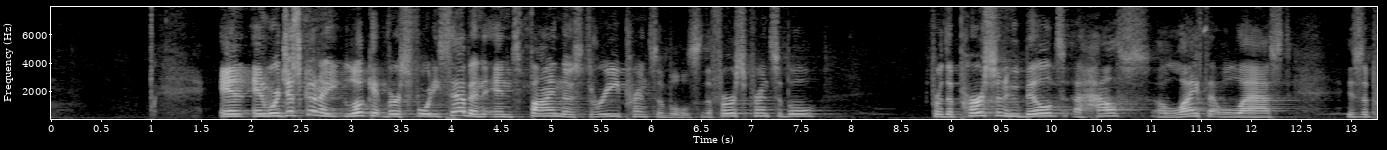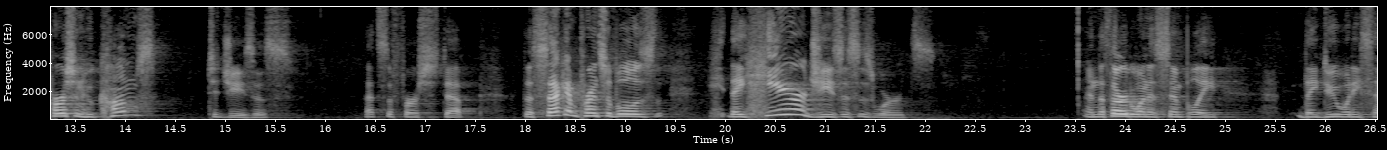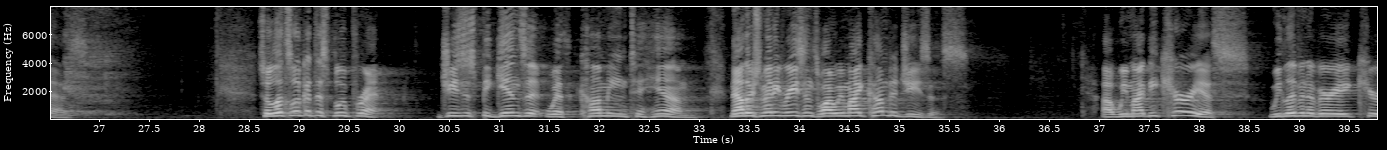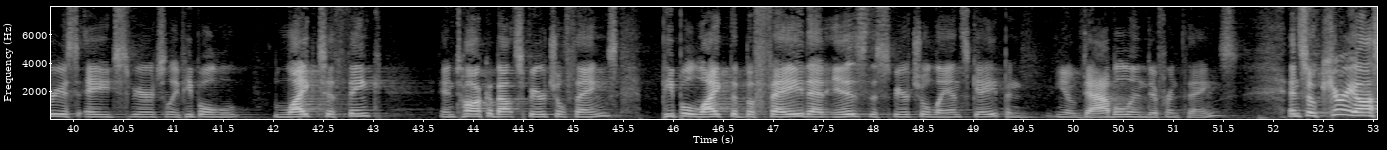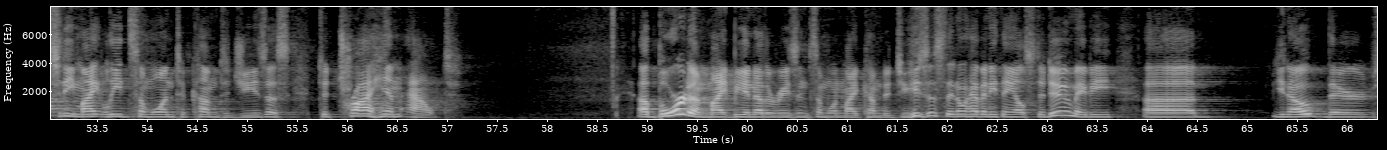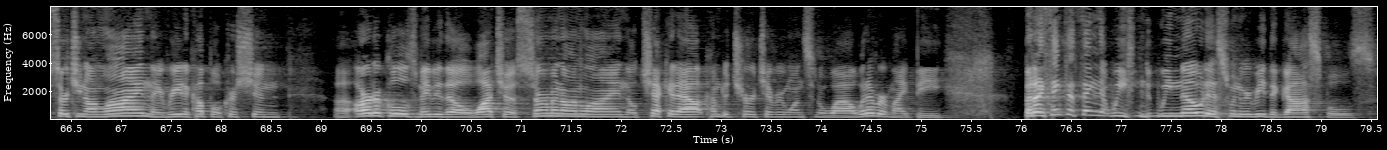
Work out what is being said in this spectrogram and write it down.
And, and we're just going to look at verse 47 and find those three principles. The first principle for the person who builds a house, a life that will last, is the person who comes to Jesus. That's the first step. The second principle is they hear Jesus' words. And the third one is simply they do what he says. So let's look at this blueprint. Jesus begins it with coming to him. Now, there's many reasons why we might come to Jesus. Uh, we might be curious. We live in a very curious age spiritually. People like to think and talk about spiritual things. People like the buffet that is the spiritual landscape and you know dabble in different things. And so curiosity might lead someone to come to Jesus to try him out. Uh, boredom might be another reason someone might come to Jesus. They don't have anything else to do. Maybe, uh, you know, they're searching online, they read a couple Christian uh, articles. Maybe they'll watch a sermon online, they'll check it out, come to church every once in a while, whatever it might be. But I think the thing that we, we notice when we read the Gospels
